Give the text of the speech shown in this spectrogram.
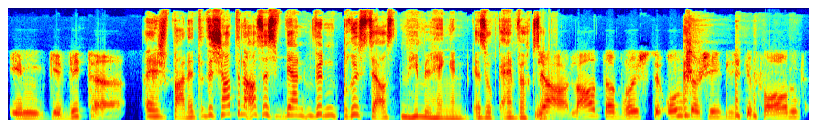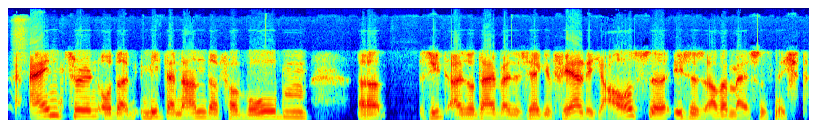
im Gewitter. Äh, Spannend. Es schaut dann aus, als wären, würden Brüste aus dem Himmel hängen. Also einfach gesagt. Ja, lauter Brüste unterschiedlich geformt, einzeln oder miteinander verwoben. Äh, sieht also teilweise sehr gefährlich aus, äh, ist es aber meistens nicht.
